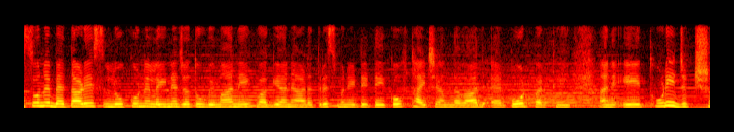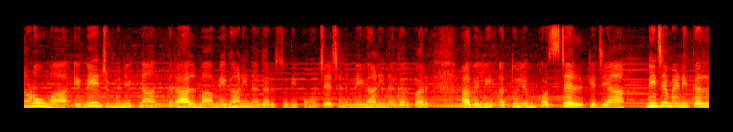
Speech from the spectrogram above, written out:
છસો ને બેતાળીસ લોકોને લઈને જતું વિમાન એક વાગ્યા અને આડત્રીસ મિનિટે ટેક ઓફ થાય છે અમદાવાદ એરપોર્ટ પરથી અને એ થોડી જ ક્ષણોમાં એ બે જ મિનિટના અંતરાલમાં મેઘાણીનગર સુધી પહોંચે છે અને મેઘાણીનગર પર આવેલી અતુલ્યમ હોસ્ટેલ કે જ્યાં BJ medical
